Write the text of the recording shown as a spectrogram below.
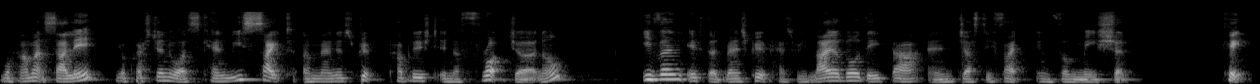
Muhammad Saleh, your question was, can we cite a manuscript published in a fraud journal even if the manuscript has reliable data and justified information. Okay,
